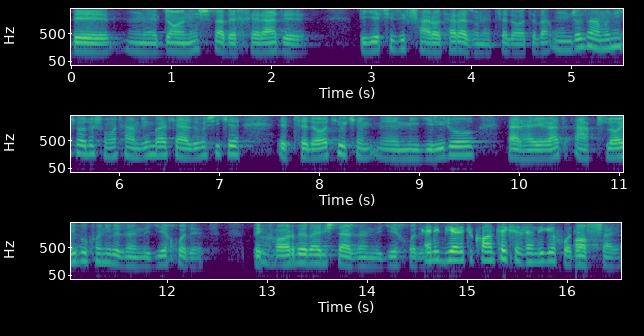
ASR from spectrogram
به دانش و به خرد به یه چیزی فراتر از اون اطلاعاته. و اونجا زمانی که حالا شما تمرین باید کرده باشی که اطلاعاتی رو که می‌گیری رو در حقیقت apply بکنی به زندگی خودت. به کار ببریش در زندگی خودت. یعنی بیاری تو context زندگی خودت. آفرین.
